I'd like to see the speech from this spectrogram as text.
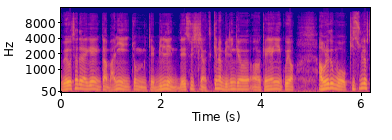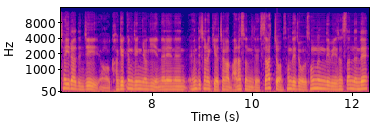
외국 차들에게 그러니까 많이 좀 이렇게 밀린 내수 시장, 특히나 밀린 경, 어, 경향이 있고요. 아무래도 뭐 기술력 차이라든지 어, 가격 경쟁력이 옛날에는 현대차나 기아차가 많았었는데 쌌죠. 상대적으로 성능 대비해서 쌌는데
